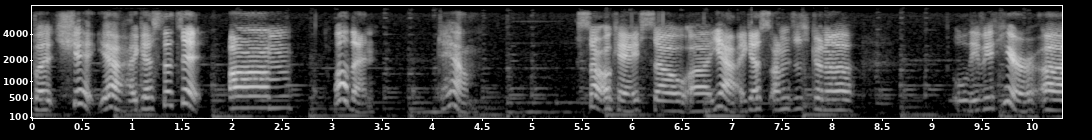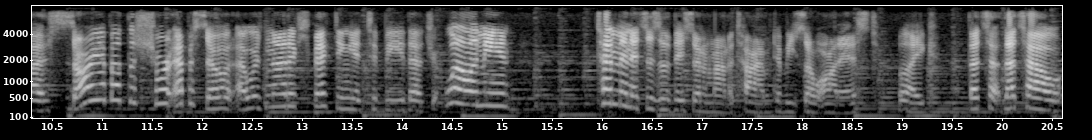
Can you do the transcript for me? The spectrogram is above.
but shit, yeah, I guess that's it. Um, well then, damn. So, okay, so, uh, yeah, I guess I'm just gonna leave it here. Uh, sorry about the short episode. I was not expecting it to be that well, I mean, 10 minutes is a decent amount of time, to be so honest. Like, that's that's how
